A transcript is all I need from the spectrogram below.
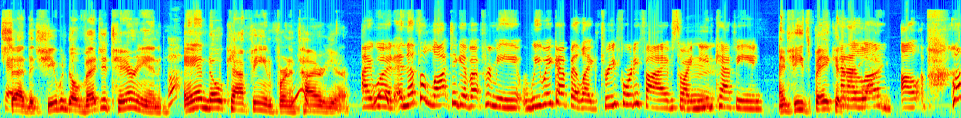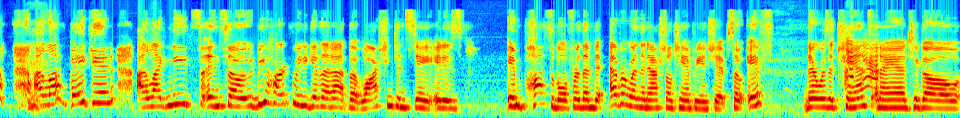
said that she would go vegetarian and no caffeine for an entire year. I would, and that's a lot to give up for me. We wake up at like 3:45, so I need mm. caffeine, And she eats bacon. and I love. I'll, love bacon. I like meats, and so it would be hard for me to give that up. But Washington State, it is impossible for them to ever win the national championship. So if there was a chance and I had to go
